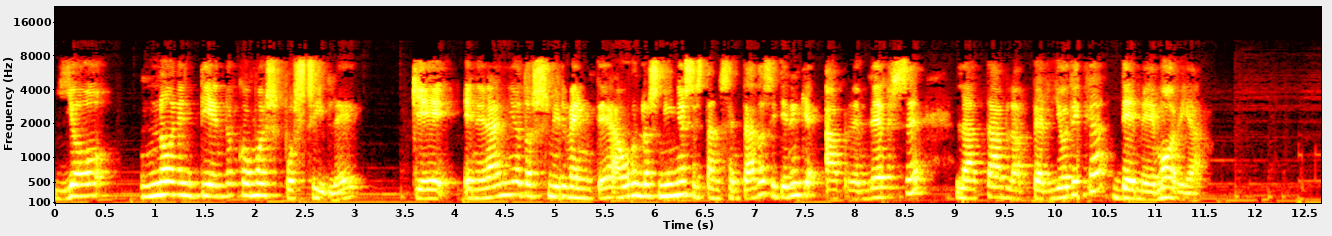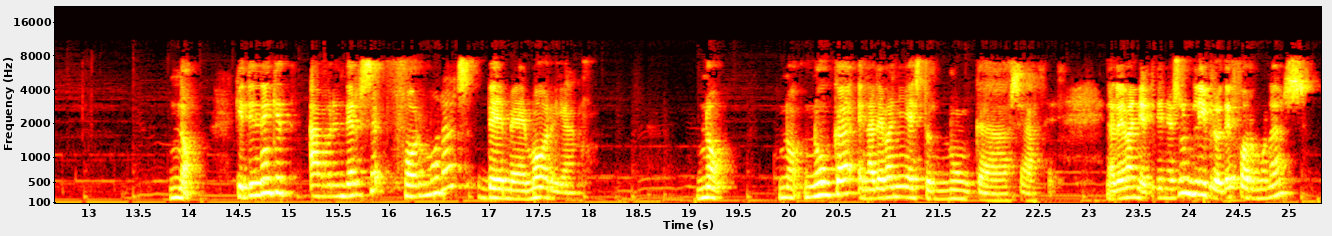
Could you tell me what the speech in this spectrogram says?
yo no entiendo cómo es posible que en el año 2020 aún los niños están sentados y tienen que aprenderse la tabla periódica de memoria. No, que tienen que aprenderse fórmulas de memoria. No, no, nunca, en Alemania esto nunca se hace. En Alemania tienes un libro de fórmulas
